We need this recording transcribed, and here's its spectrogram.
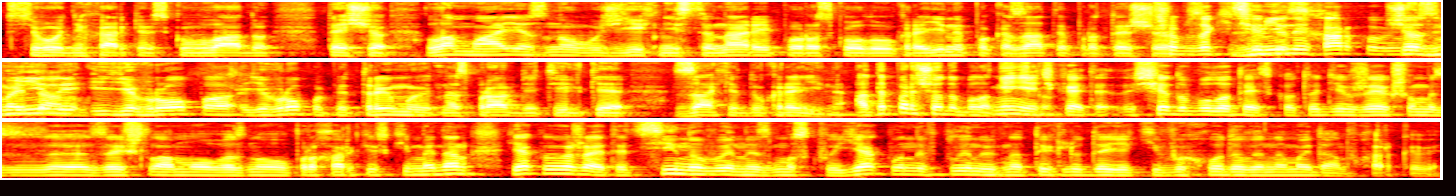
сьогодні харківську владу, те, що ламає знову ж їхній сценарій по розколу України, показати про те, що Щоб зміни, з що зміни і Європа Європу підтримують насправді тільки захід України. А тепер щодо Ні, Болотецького. ні, чекайте, ще до Болотецького. Тоді, вже якщо ми зайшла мова знову про харківський майдан. Як ви вважаєте, ці новини з Москви, як вони вплинуть на тих людей, які виходили на майдан в Харкові?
